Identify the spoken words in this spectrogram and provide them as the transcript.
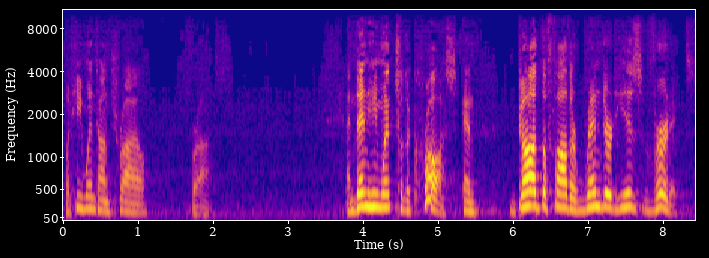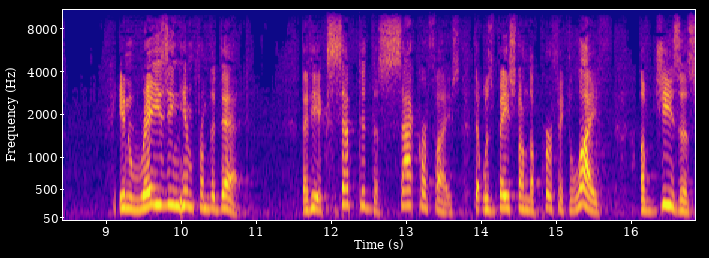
But he went on trial for us. And then he went to the cross, and God the Father rendered his verdict in raising him from the dead that he accepted the sacrifice that was based on the perfect life of Jesus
